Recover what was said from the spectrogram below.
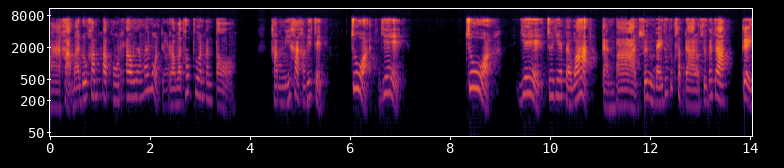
มาค่ะ มาดูคำศัพท์ของเรายังไม่หมด เดี๋ยวเรามาทบทวนกันต่อคำนี้ค่ะคำที่เจ็ดจั่วเย่จั่วเย่จั่วเย่แปลว่าการบ้าน ซึ่งในทุกๆ สัปดาห์เราซื้อก็จะเก่ย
